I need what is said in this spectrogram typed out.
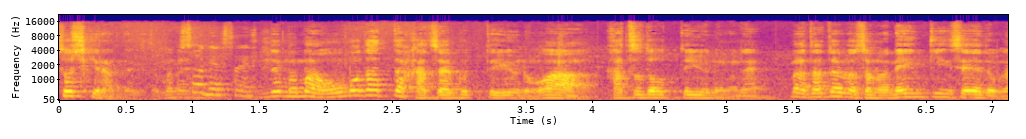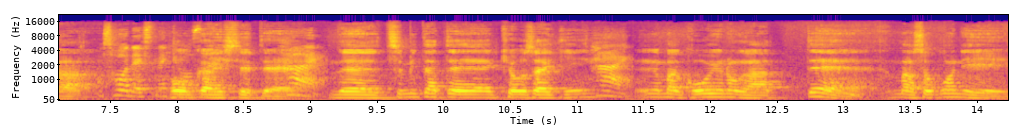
組織なんだけどもね。そうですそうです。でもまあ主だった活躍っていうのは活動っていうのはね、まあ、例えばその年金制度が崩壊してて、はい。で積み立て共済金、はい。まあ、こういうのがあって、まあ、そこに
